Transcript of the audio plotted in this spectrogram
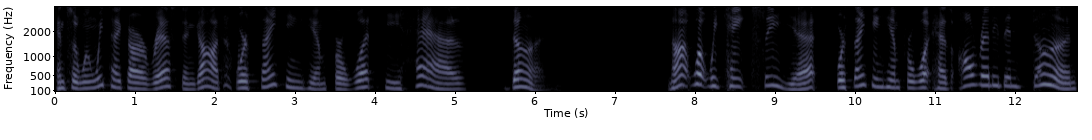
And so when we take our rest in God, we're thanking Him for what He has done. Not what we can't see yet, we're thanking Him for what has already been done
